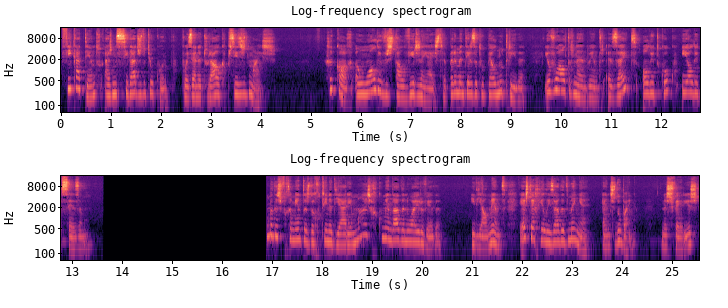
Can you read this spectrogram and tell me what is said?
Fica atento às necessidades do teu corpo, pois é natural que precises de mais. Recorre a um óleo vegetal virgem extra para manteres a tua pele nutrida. Eu vou alternando entre azeite, óleo de coco e óleo de sésamo. Uma das ferramentas da rotina diária mais recomendada no Ayurveda. Idealmente, esta é realizada de manhã, antes do banho. Nas férias,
